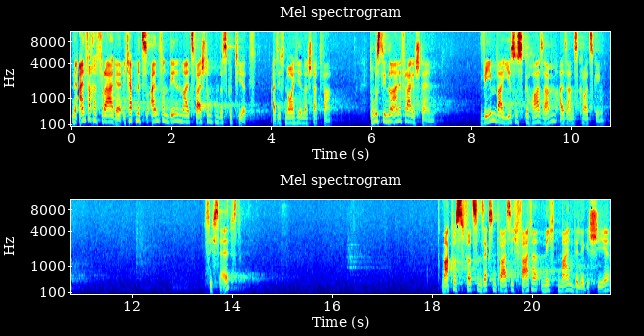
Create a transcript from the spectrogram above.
Eine einfache Frage. Ich habe mit einem von denen mal zwei Stunden diskutiert, als ich neu hier in der Stadt war. Du musst dir nur eine Frage stellen. Wem war Jesus gehorsam, als er ans Kreuz ging? Sich selbst? Markus 14, 36, Vater, nicht mein Wille geschehe,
